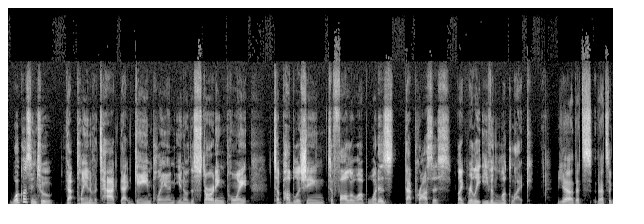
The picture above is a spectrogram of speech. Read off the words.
what goes into that plan of attack, that game plan, you know, the starting point to publishing to follow up what does that process like really even look like? Yeah that's that's a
